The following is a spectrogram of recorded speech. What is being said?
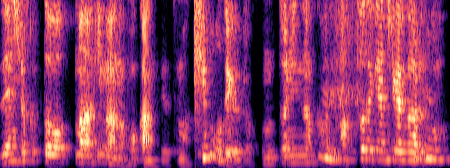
前職と、まあ、今の保管でいうと、まあ、規模でいうと本当になんか圧倒的な違いがあると思うん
